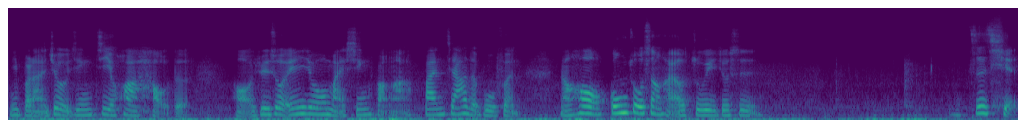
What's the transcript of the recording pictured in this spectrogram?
你本来就已经计划好的，好，就是说，哎，就我买新房啊，搬家的部分，然后工作上还要注意，就是之前，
